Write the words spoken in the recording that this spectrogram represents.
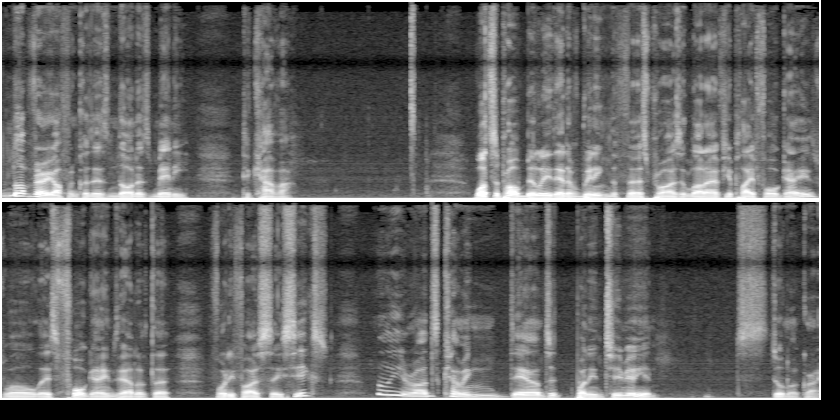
Not very often because there's not as many to cover. What's the probability then of winning the first prize in Lotto if you play four games? Well, there's four games out of the 45C6. Well, your odds coming down to 1 in 2 million. Still not great.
